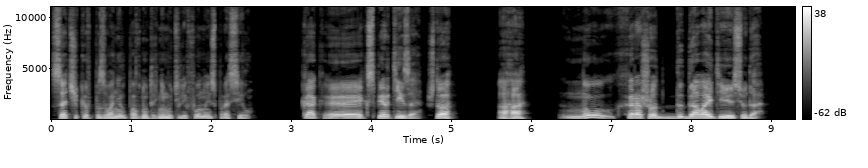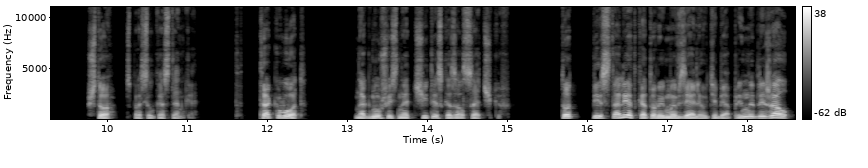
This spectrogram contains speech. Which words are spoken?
Садчиков позвонил по внутреннему телефону и спросил. «Как э экспертиза? Что?» «Ага. «Ну, хорошо, давайте ее сюда». «Что?» — спросил Костенко. «Так вот», — нагнувшись над Читой, сказал Садчиков. «Тот пистолет, который мы взяли у тебя, принадлежал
